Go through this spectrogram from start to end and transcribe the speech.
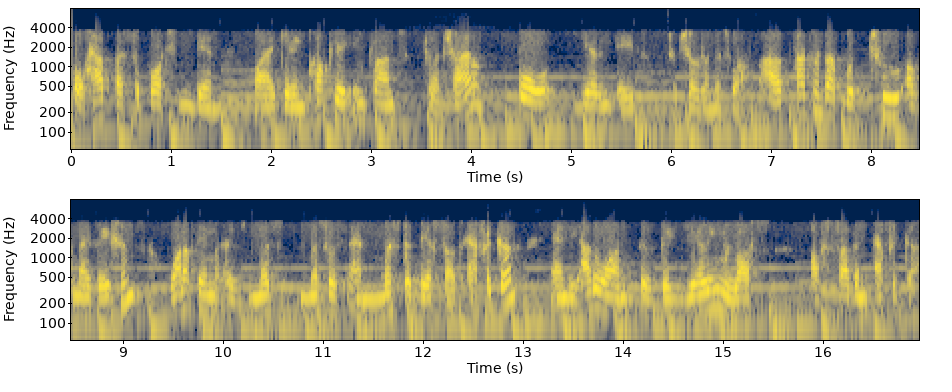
or help by supporting them by getting cochlear implants to a child or hearing aids to children as well. I've partnered up with two organizations. One of them is Miss, Mrs. and Mr. Deaf South Africa, and the other one is the Hearing Loss of Southern Africa.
